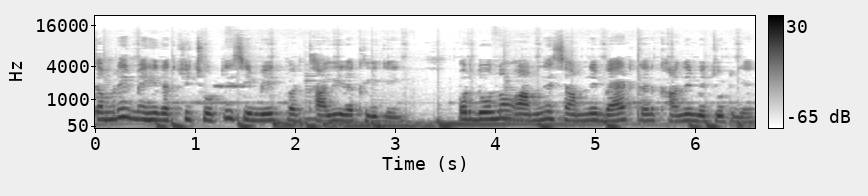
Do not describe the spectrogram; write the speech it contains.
कमरे में ही रखी छोटी सी मेज पर थाली रख ली गई और दोनों आमने सामने बैठकर खाने में जुट गए।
